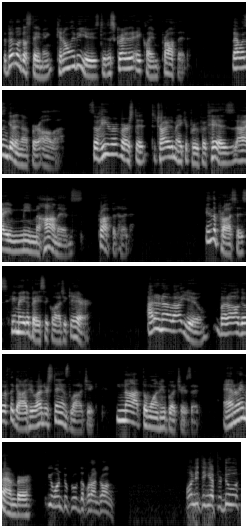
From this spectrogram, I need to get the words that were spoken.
The biblical statement can only be used to discredit a claimed prophet. That wasn't good enough for Allah. So he reversed it to try to make a proof of his, I mean Muhammad's, prophethood. In the process, he made a basic logic error. I don't know about you, but I'll go with the God who understands logic not the one who butchers it. And remember, if you want to prove the Quran wrong, only thing you have to do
